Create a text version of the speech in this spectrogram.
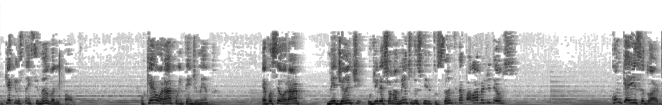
O que é que ele está ensinando ali, Paulo? O que é orar com entendimento? é você orar mediante o direcionamento do Espírito Santo e da palavra de Deus. Como que é isso, Eduardo?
